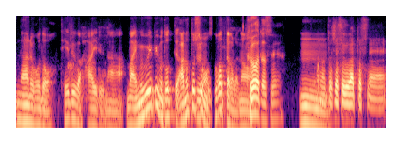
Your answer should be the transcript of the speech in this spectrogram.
なるほど。テルは入るな。まあ、MVP も取って、あの年もすごかったからな。すごかったですね。うん。あの年はすごかったですね。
